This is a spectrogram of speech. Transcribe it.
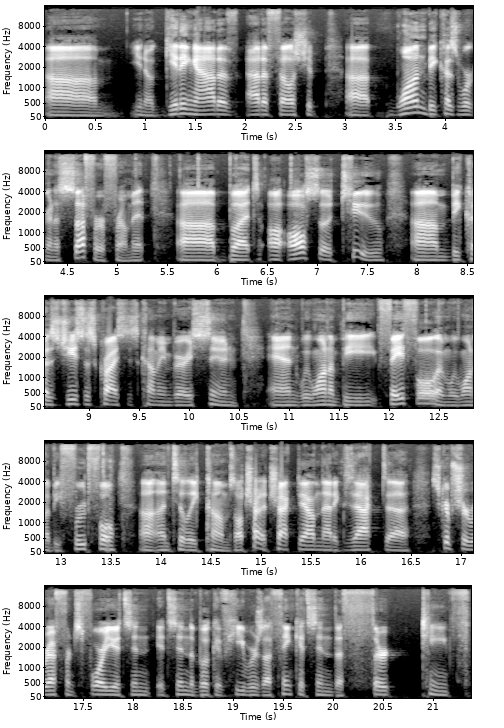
Um, you know, getting out of out of fellowship. Uh, one, because we're going to suffer from it, uh, but uh, also two, um, because Jesus Christ is coming very soon, and we want to be faithful and we want to be fruitful uh, until He comes. I'll try to track down that exact uh, scripture reference for you. It's in it's in the book of Hebrews. I think it's in the thirteenth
